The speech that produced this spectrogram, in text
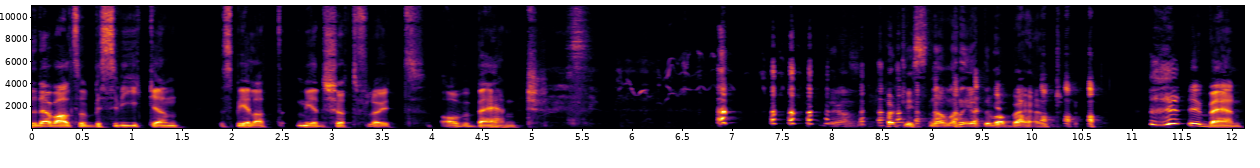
Det där var alltså Besviken, spelat med köttflöjt av Bernt. Artistnamn, han heter bara Bernt. Det är Bernt.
